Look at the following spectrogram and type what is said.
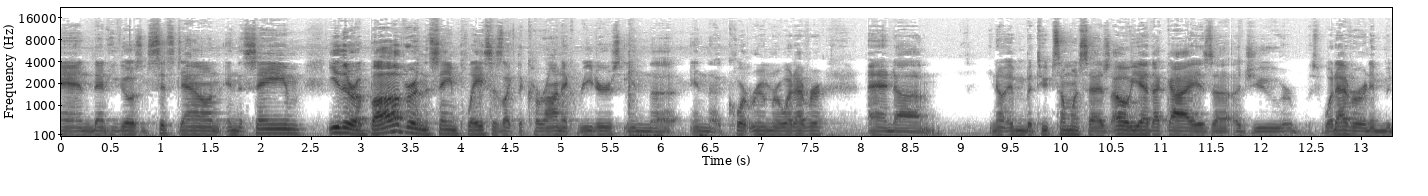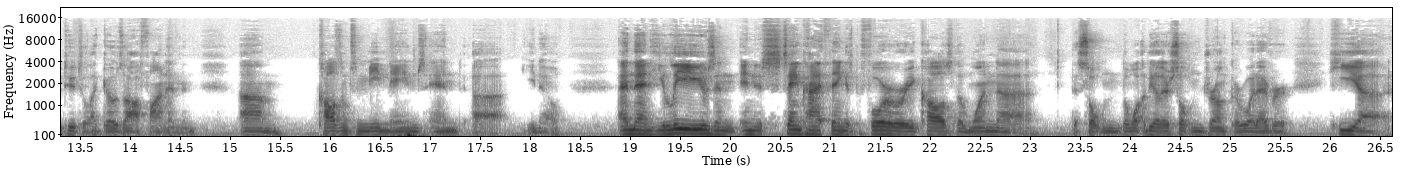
and then he goes and sits down in the same, either above or in the same place as like the Quranic readers in the in the courtroom or whatever, and um, you know, Ibn Battuta, someone says, "Oh yeah, that guy is a, a Jew or whatever," and Ibn Battuta like goes off on him and um, calls him some mean names, and uh, you know, and then he leaves, and, it's the same kind of thing as before, where he calls the one, uh, the Sultan, the the other Sultan drunk or whatever. He, uh,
